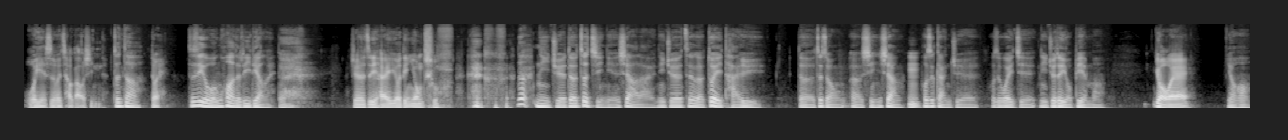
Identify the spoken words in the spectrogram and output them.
我也是会超高兴的，真的、啊，对。这是一个文化的力量，哎，对，觉得自己还有点用处。那你觉得这几年下来，你觉得这个对台语的这种呃形象，嗯，或是感觉，或是味觉，你觉得有变吗？有哎、欸，有哦，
